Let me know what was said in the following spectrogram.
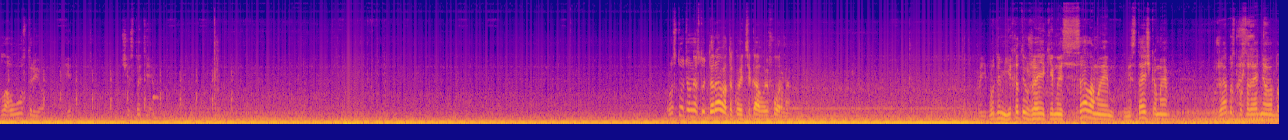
благоустрою і чистоті. Ростуть у них тут дерева такої цікавої форми. І будемо їхати вже якимись селами, містечками, вже безпосередньо до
